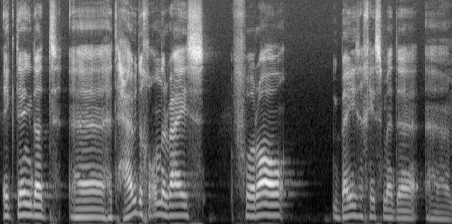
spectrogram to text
Ik denk dat eh, het huidige onderwijs vooral bezig is met de ehm,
